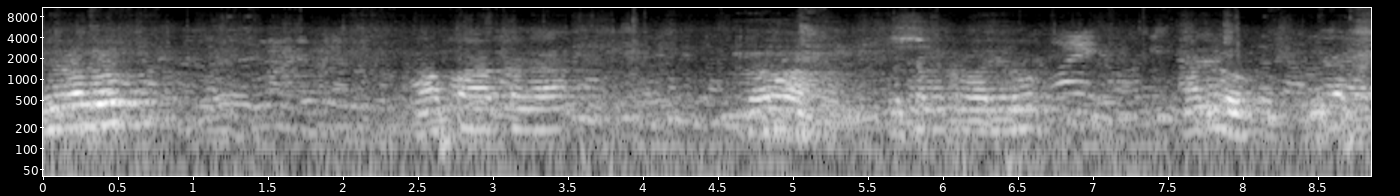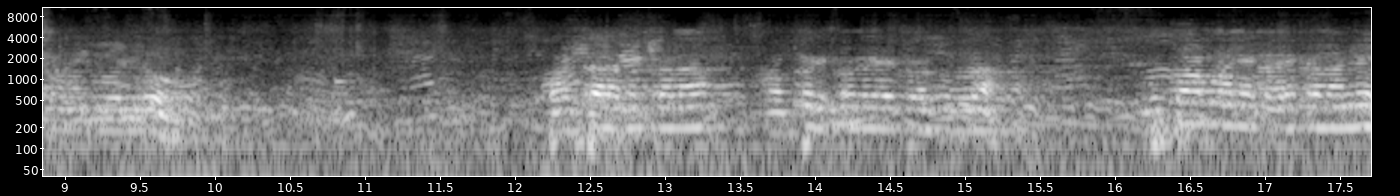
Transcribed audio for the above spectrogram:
ఈరోజు రాష్ట్ర వ్యాప్తంగా విద్యాశాఖ పంట వర్యులు పాఠశాల అన్నింటిలో కూడా ఉత్సాహం అనే కార్యక్రమాన్ని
